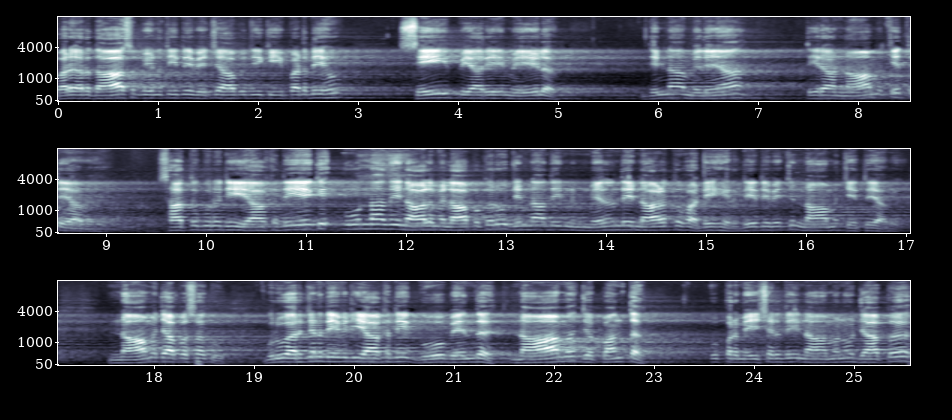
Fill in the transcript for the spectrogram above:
ਪਰ ਅਰਦਾਸ ਬੇਨਤੀ ਦੇ ਵਿੱਚ ਆਪ ਜੀ ਕੀ ਪੜਦੇ ਹੋ? ਸਹੀ ਪਿਆਰੇ ਮੇਲ ਜਿਨ੍ਹਾਂ ਮਿਲਿਆ ਤੇਰਾ ਨਾਮ ਚਿੱਤ ਆਵੇ। ਸਤਿਗੁਰੂ ਜੀ ਆਖਦੇ ਏ ਕਿ ਉਹਨਾਂ ਦੇ ਨਾਲ ਮਿਲਾਪ ਕਰੋ, ਜਿਨ੍ਹਾਂ ਦੇ ਮਿਲਣ ਦੇ ਨਾਲ ਤੁਹਾਡੇ ਹਿਰਦੇ ਦੇ ਵਿੱਚ ਨਾਮ ਚੇਤੇ ਆਵੇ। ਨਾਮ ਜਪ ਸਕੋ। ਗੁਰੂ ਅਰਜਨ ਦੇਵ ਜੀ ਆਖਦੇ, ਗੋਬਿੰਦ, ਨਾਮ ਜਪੰਤ। ਉਹ ਪਰਮੇਸ਼ਰ ਦੇ ਨਾਮ ਨੂੰ ਜਪ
